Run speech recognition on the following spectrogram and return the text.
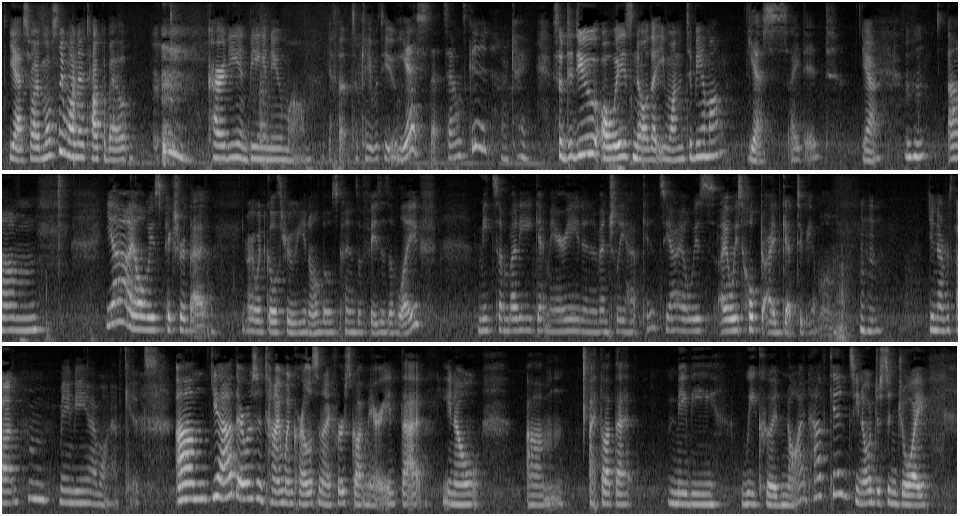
yeah, so I mostly want to talk about Cardi and being a new mom, if that's okay with you. Yes, that sounds good. Okay. So, did you always know that you wanted to be a mom? Yes, I did. Yeah. Mm-hmm. Um, yeah, I always pictured that I would go through, you know, those kinds of phases of life, meet somebody, get married, and eventually have kids. Yeah, I always, I always hoped I'd get to be a mom. Mm-hmm. You never thought, hmm, maybe I won't have kids. Um, yeah, there was a time when Carlos and I first got married that, you know, um, I thought that maybe we could not have kids, you know, just enjoy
